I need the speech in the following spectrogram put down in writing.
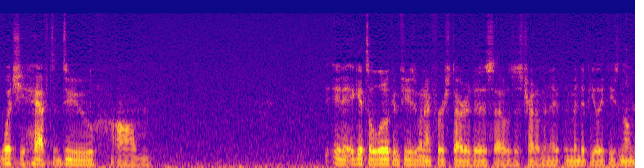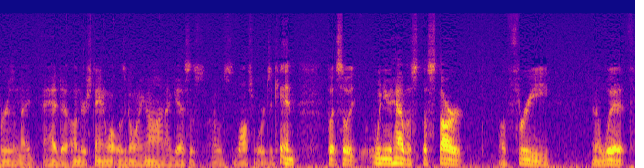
what you have to do, um, and it gets a little confusing when I first started this. I was just trying to mani manipulate these numbers, and I, I, had to understand what was going on. I guess I was lost for words again. But so when you have a, a start of three and a width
